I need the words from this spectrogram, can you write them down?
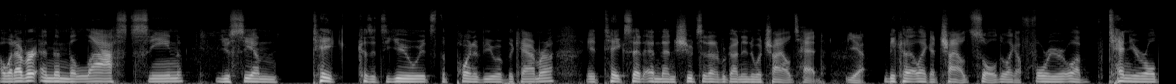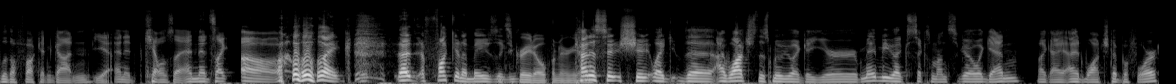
uh, whatever, and then the last scene you see him take because it's you, it's the point of view of the camera. It takes it and then shoots it out of a gun into a child's head yeah. because like a child's soul, like a four year old, ten year old with a fucking gun, Yeah. and it kills it, and it's like, oh, like that's fucking amazing. It's a great opener. Kind of shit. Like the I watched this movie like a year, maybe like six months ago again. Like I I had watched it before.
